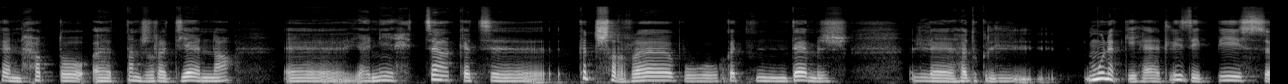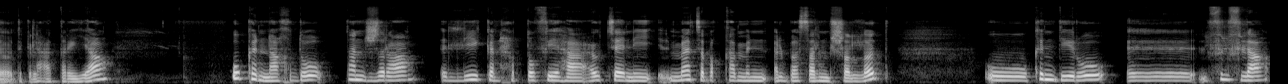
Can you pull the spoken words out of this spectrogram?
كنحطو آه الطنجرة ديالنا يعني حتى كت كتشرب وكتندمج هذوك المنكهات لي زيبيس ديك العطرية. وكناخدو طنجرة اللي كنحطو فيها عاوتاني ما تبقى من البصل المشلض وكنديرو آه الفلفلة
